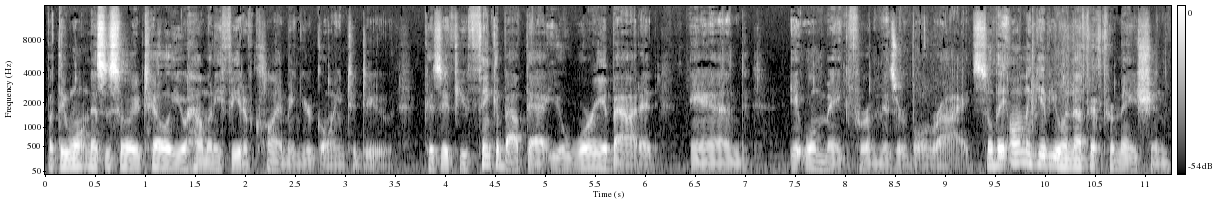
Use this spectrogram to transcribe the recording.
but they won't necessarily tell you how many feet of climbing you're going to do. Because if you think about that, you'll worry about it and it will make for a miserable ride. So they only give you enough information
